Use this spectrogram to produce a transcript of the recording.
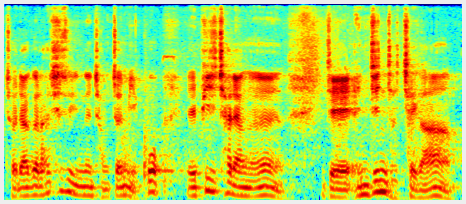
절약을 하실 수 있는 장점이 있고 LPG 차량은 이제 엔진 자체가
